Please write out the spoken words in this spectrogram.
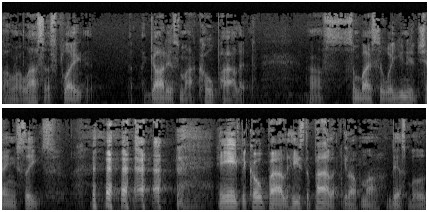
on a license plate, God is my co pilot. Uh, somebody said, Well, you need to change seats. he ain't the co pilot, he's the pilot. Get off my desk, bug.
